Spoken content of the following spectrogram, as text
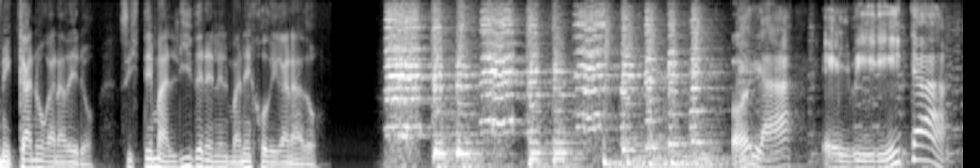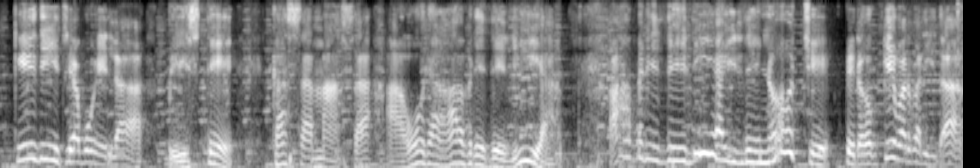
Mecano Ganadero, sistema líder en el manejo de ganado. Hola, Elvirita. ¿Qué dice abuela? ¿Viste? Casa Masa ahora abre de día. Abre de día y de noche. Pero qué barbaridad.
